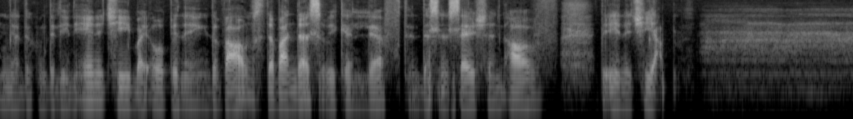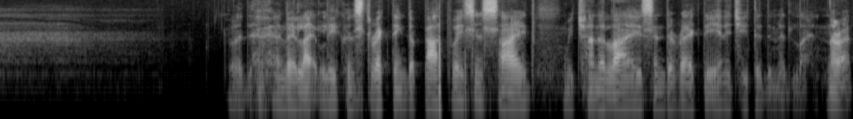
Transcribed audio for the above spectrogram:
the Kundalini energy by opening the valves, the bandhas, we can lift the sensation of the energy up. Good. And by lightly constricting the pathways inside, we channelize and direct the energy to the midline. All right.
